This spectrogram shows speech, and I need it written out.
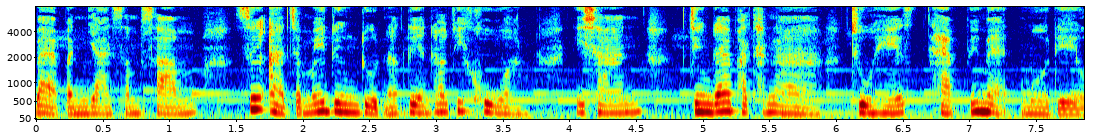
แบบบรรยายซ้ำๆ ซึ่งอาจจะไม่ดึงดูดนักเรียนเท่าที่ควร ดิฉัน จึงได้พัฒนา Two Heads Happy Math Model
